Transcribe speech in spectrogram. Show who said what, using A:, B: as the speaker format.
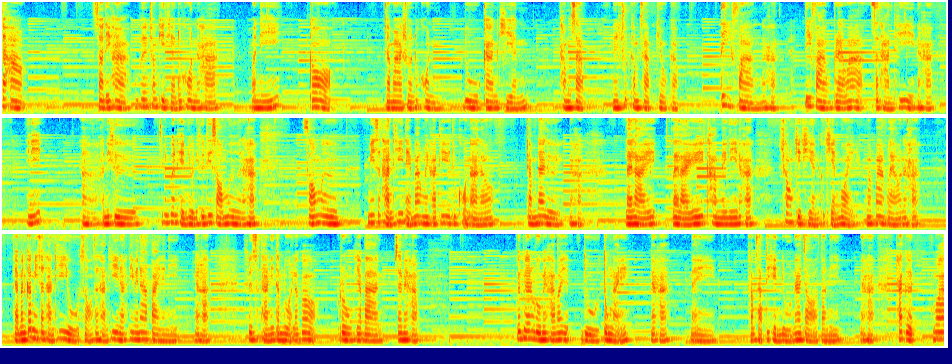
A: จะหาสวัสดีค่ะ เพื่อนๆช่องขีดเขียนทุกคนนะคะ วันนี้ก็จะมาชวนทุกคนดูการเขียนคำศัพท์ ในชุดคำศัพท์เกี่ยวกับตี้ฟางนะคะ ตี้ฟางแปลว่าสถานที่นะคะ ทีนี้อ่าอันนี้คือที่เพื่อนๆเห็นอยู่นี่คือที่ซ้อมมือนะคะ ซ้อมมือมีสถานที่ไหนบ้างไหมคะ ที่ทุกคนอ่านแล้ว จำได้เลยนะคะ หลาย ๆ หลาย ๆคำในนี้นะคะ ช่องขีดเขียนก็เขียนบ่อยมาก ๆ แล้วนะคะ แต่มันก็มีสถานที่อยู่สองสถานที่นะที่ไม่น่าไปในนี้นะคะ คือสถานีตำรวจแล้วก็โรงพยาบาลใช่ไหมคะ เพื่อนๆรู้ไหมคะว่าอยู่ตรงไหนนะคะ ในคำศัพท์ที่เห็นอยู่หน้าจอตอนนี้นะคะ ถ้าเกิดว่า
